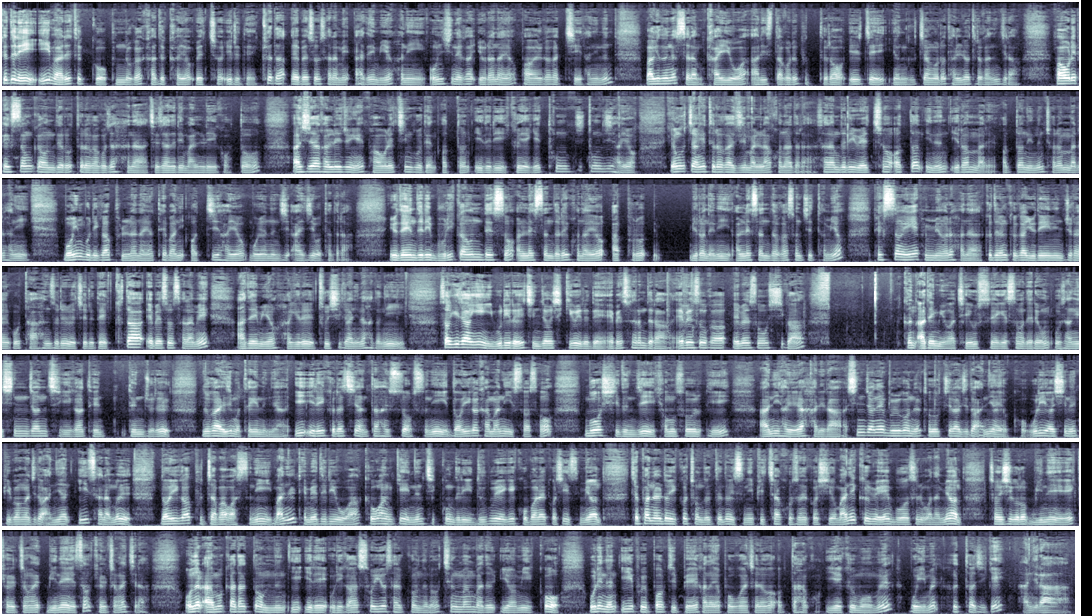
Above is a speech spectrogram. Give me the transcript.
그들이 이 말을 듣고 분노가 가득하여 외쳐 이르되 크다 에베소 사람의 아데미여 하니 온 시내가 요란하여 바울과 같이 다니는 마게도냐 사람 가이오와 아리스타고를 붙들어 일제히 연극장으로 달려 들어가는지라. 바울이 백성 가운데로 들어가고자 하나 제자들이 말리고 또 아시아 갈리 중에 바울의 친구된 어떤 이들이 그에게 통지, 통지하여 연극장에 들어가지 말라 권하더라. 사람들이 외쳐 어떤 이는 이런 말을 어떤 이는 저런 말을 하니 모인 무리가 분란하여 태반이 어찌하여 모였는지 알지 못하더라. 유대인들이 무리 가운데서 알렉산더를 권하여 앞으로 밀어내니 알렉산더가 손짓하며 백성에게 변명을 하나 그들은 그가 유대인인 줄 알고 다 한 소리를 외치르되 크다 에베소 사람의 아데미여 하기를 두 시간이나 하더니 서기장이 무리를 진정시키고 이르되 에베소 사람들아 에베소가 에베소 씨가 큰 아데미와 제우스에게서 내려온 우상의 신전지기가 된, 된 줄을 누가 알지 못하겠느냐. 이 일이 그렇지 않다 할 수 없으니 너희가 가만히 있어서 무엇이든지 경솔히 아니하여야 하리라. 신전의 물건을 도둑질하지도 아니하였고 우리 여신을 비방하지도 아니한 이 사람을 너희가 붙잡아 왔으니 만일 데메드리오와 그와 함께 있는 직공들이 누구에게 고발할 것이 있으면 재판날도 있고 정들들도 있으니 피차 고소할 것이요. 만일 그 외에 무엇을 원하면 정식으로 민회에 결정할 민회에서 결정할지라. 오늘 아무 까닭도 없는 이 일에 우리가 소유 살건으로 책망받을 위험이 있고 우리는 이 불법 집회에 관하여 보고할 자료가 없다 하고 이에 그 모임을 모임을 흩어지게 하니라.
